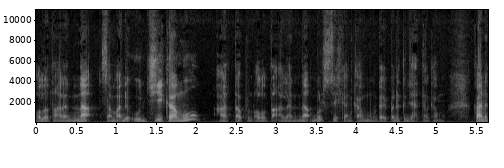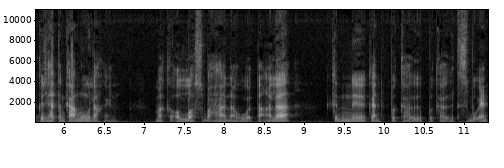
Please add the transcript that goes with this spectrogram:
Allah Ta'ala nak sama ada uji kamu ataupun Allah Ta'ala nak bersihkan kamu daripada kejahatan kamu. Kerana kejahatan kamu lah kan. Maka Allah Subhanahu Wa Ta'ala kenakan perkara-perkara tersebut kan.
